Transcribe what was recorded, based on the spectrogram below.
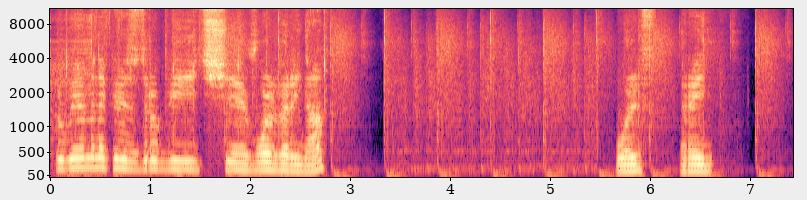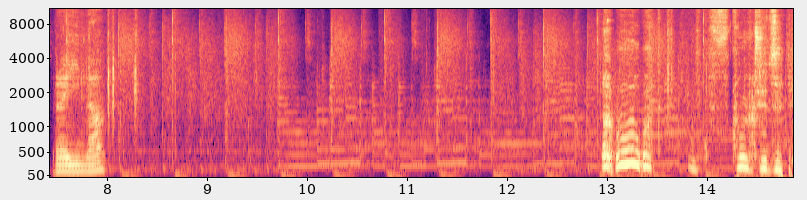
Spróbujemy najpierw zrobić e, Wolverina. Wolf, Rein, Reina. W kulczycy.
